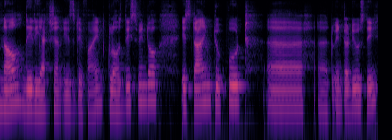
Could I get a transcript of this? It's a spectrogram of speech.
Now the reaction is defined. Close this window. It's time to put uh, uh, to introduce the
